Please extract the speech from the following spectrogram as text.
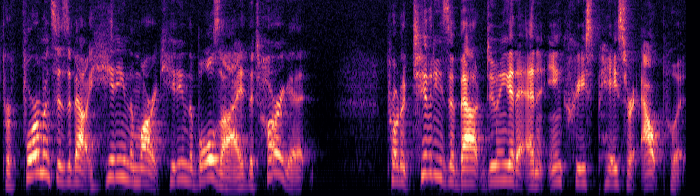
Performance is about hitting the mark, hitting the bullseye, the target, Productivity is about doing it at an increased pace or output.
